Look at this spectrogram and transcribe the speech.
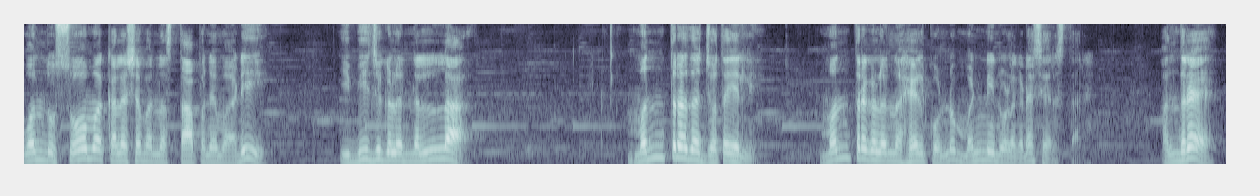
ಒಂದು ಸೋಮ ಕಲಶವನ್ನು ಸ್ಥಾಪನೆ ಮಾಡಿ ಈ ಬೀಜಗಳನ್ನೆಲ್ಲ ಮಂತ್ರದ ಜೊತೆಯಲ್ಲಿ ಮಂತ್ರಗಳನ್ನು ಹೇಳಿಕೊಂಡು ಮಣ್ಣಿನೊಳಗಡೆ ಸೇರಿಸ್ತಾರೆ. ಅಂದರೆ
